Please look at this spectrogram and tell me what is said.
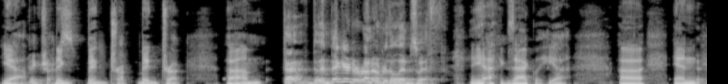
yeah, Big trucks. big big truck, big truck. Um, The, the bigger to run over the libs with. Yeah, exactly. Yeah. Uh, and,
